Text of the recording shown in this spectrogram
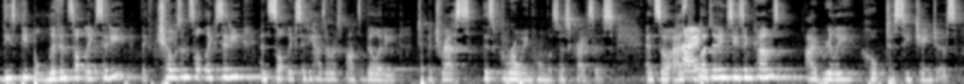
These people live in Salt Lake City, they've chosen Salt Lake City, and Salt Lake City has a responsibility to address this growing homelessness crisis. And so as Right. the budgeting season comes, I really hope to see changes.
